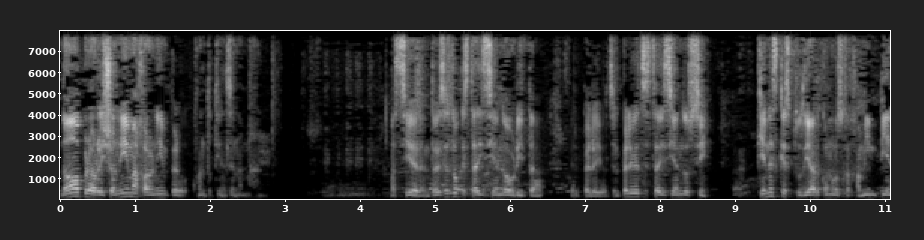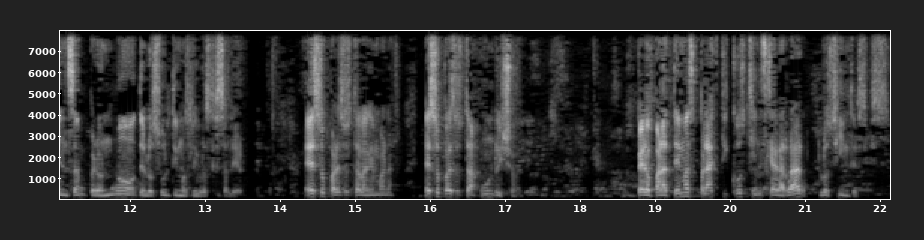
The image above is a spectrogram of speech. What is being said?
No, pero Rishonim, Aharonim, pero ¿cuánto tienes en la mano? Así. Entonces es lo que está diciendo ahorita el Peleyot. El Peleyot está diciendo, sí, tienes que estudiar cómo los Jajamín piensan, pero no de los últimos libros que salieron. Eso para eso está la Gemara. Eso para eso está un Rishon. Pero para temas prácticos tienes que agarrar los síntesis.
